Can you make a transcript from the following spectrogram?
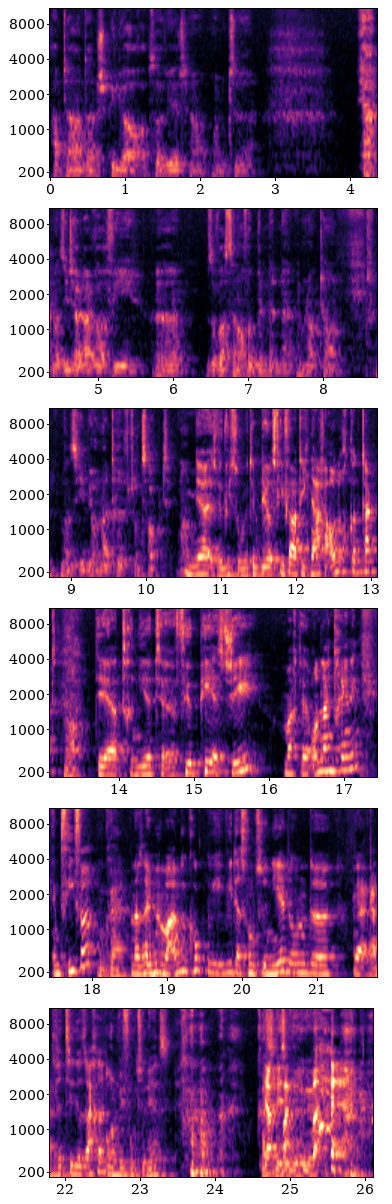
Hat da dann Spiele auch absolviert, ja. Und äh, ja, man sieht halt einfach, wie äh, sowas dann auch verbindet, ne? Im Lockdown. Man sich irgendwie online trifft und zockt. Ja. Ja, ist wirklich so. Mit dem Deus FIFA hatte ich nachher auch noch Kontakt. ja. Der trainiert äh, für PSG, macht er Online-Training im FIFA. Okay. Und das habe ich mir mal angeguckt, wie, wie das funktioniert. Und äh, ja, ganz witzige Sache. Und wie funktioniert's? Ja, Kannst du nicht so.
